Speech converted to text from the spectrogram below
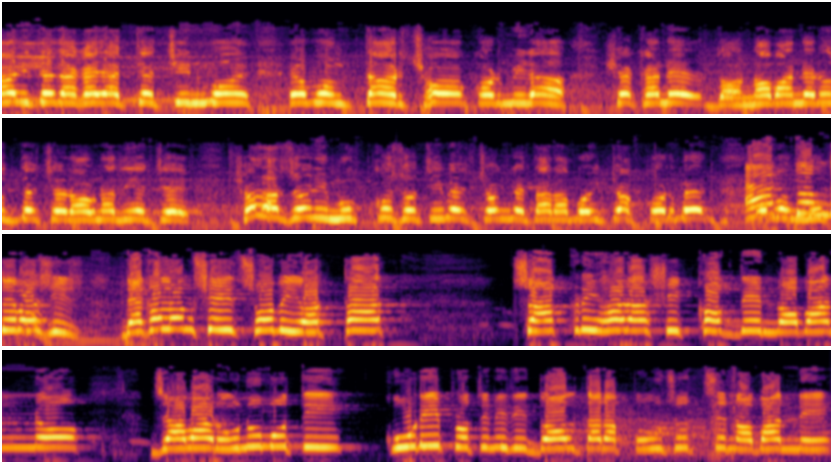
গাড়িতে দেখা যাচ্ছে চিন্ময় এবং তার সহকর্মীরা সেখানে নবান্নের উদ্দেশ্যে রওনা দিয়েছে। সরাসরি মুখ্য সচিবের সঙ্গে তারা বৈঠক করবেন এবং একদম দেবাশিস দেখালাম সেই ছবি অর্থাৎ চাকরিহারা শিক্ষকদের নবান্ন যাওয়ার অনুমতি কুড়ি প্রতিনিধি দল তারা পৌঁছচ্ছে নবান্নে।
